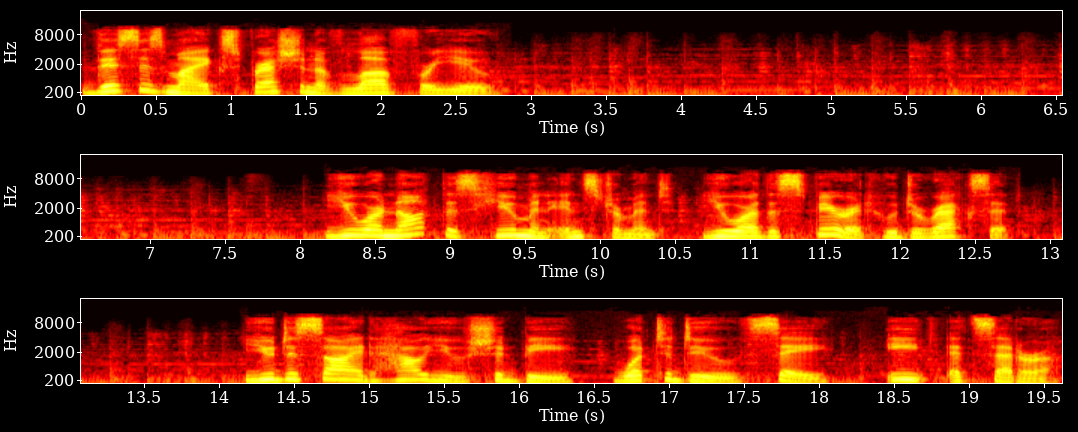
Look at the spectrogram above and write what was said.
This is my expression of love for you. You are not this human instrument, you are the spirit who directs it. You decide how you should be, what to do, say, eat, etc.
